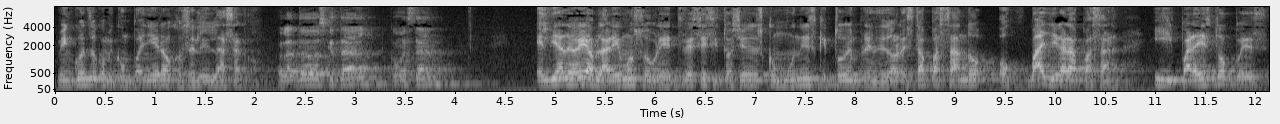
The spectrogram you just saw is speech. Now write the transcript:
Me encuentro con mi compañero José Luis Lázaro. Hola a todos, ¿qué tal? ¿Cómo están? El día de hoy hablaremos sobre 13 situaciones comunes que todo emprendedor está pasando o va a llegar a pasar. Y para esto pues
